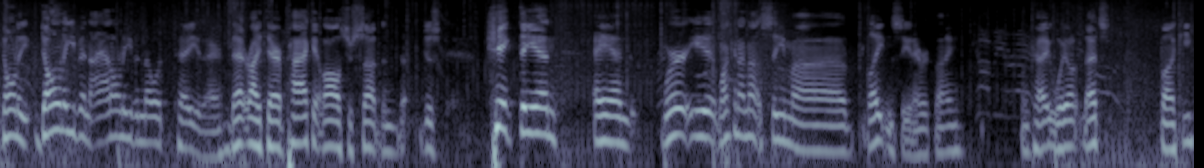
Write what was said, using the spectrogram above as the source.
Don't e- don't even I don't even know what to tell you there. That right there, packet loss or something, just kicked in. And where is? Why can I not see my latency and everything? Okay, well that's funky.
